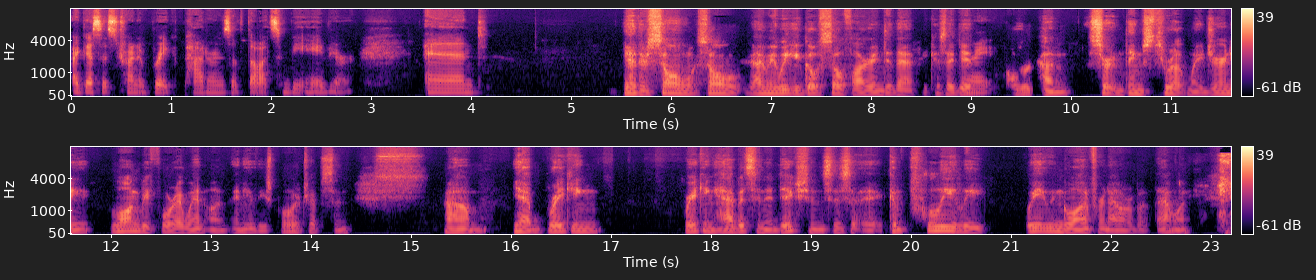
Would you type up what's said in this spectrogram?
i guess it's trying to break patterns of thoughts and behavior and yeah there's so so i mean we could go so far into that because i did right. overcome certain things throughout my journey long before i went on any of these polar trips and um yeah breaking breaking habits and addictions is a completely we, we can go on for an hour about that one.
